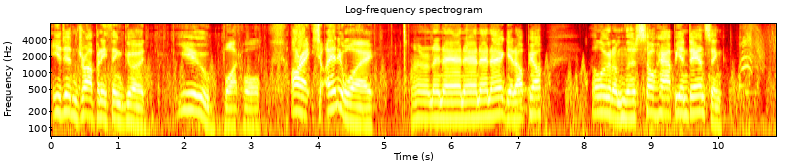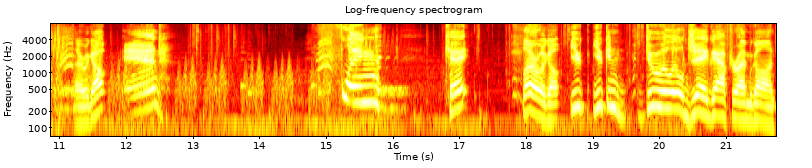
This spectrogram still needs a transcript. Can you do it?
You didn't drop anything good. You butthole. Alright, so anyway. Na, na, na, na, na, Get up here. Oh, look at them. They're so happy and dancing. There we go. And... Fling! Okay. There we go. You you can do a little jig after I'm gone.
